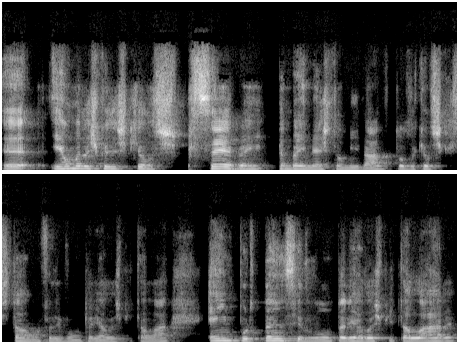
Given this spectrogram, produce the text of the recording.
eh, é uma das coisas que eles percebem também nesta unidade, todos aqueles que estão a fazer voluntariado hospitalar, é a importância do voluntariado hospitalar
